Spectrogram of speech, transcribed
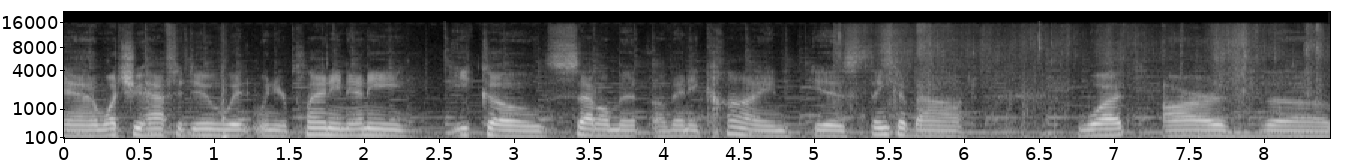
And what you have to do when, when you're planning any eco settlement of any kind is think about what are the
